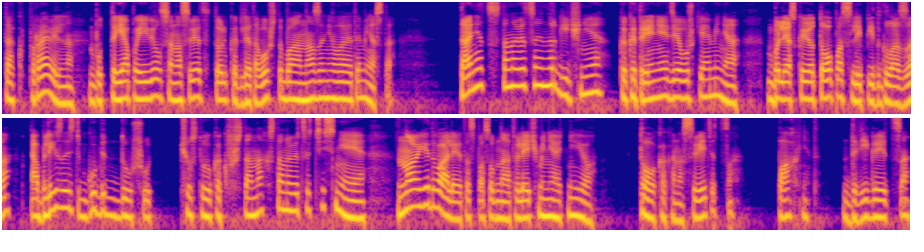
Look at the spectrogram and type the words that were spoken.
так правильно, будто я появился на свет только для того, чтобы она заняла это место. Танец становится энергичнее, как и трение девушки о меня — Блеск ее топа слепит глаза, а близость губит душу. Чувствую, как в штанах становится теснее, но едва ли это способно отвлечь меня от нее. То, как она светится, пахнет, двигается.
